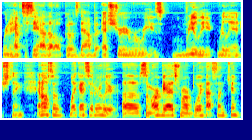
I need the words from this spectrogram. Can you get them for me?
we're gonna have to see how that all goes down. But Esteury Ruiz, really, really interesting. And also, like I said earlier, uh, some RBIs from our boy Ha-Seong Kim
